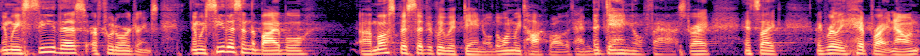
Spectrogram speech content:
and we see this, or food or drinks. And we see this in the Bible uh, most specifically with Daniel, the one we talk about all the time, the Daniel fast, right? It's like, like really hip right now. And,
